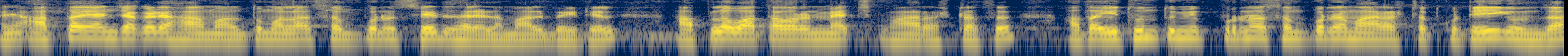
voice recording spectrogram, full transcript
आणि आता यांच्याकडे हा माल तुम्हाला संपूर्ण सेट झालेला माल भेटेल. आपलं वातावरण मॅच महाराष्ट्राचं. आता इथून तुम्ही पूर्ण संपूर्ण महाराष्ट्रात कुठेही घेऊन जा.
